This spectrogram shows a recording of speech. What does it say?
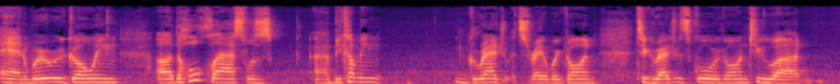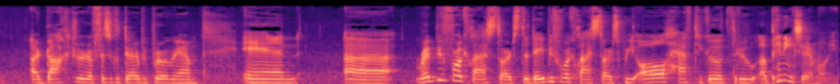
and we were going. Uh, the whole class was uh, becoming graduates. Right, we're going to graduate school. We're going to uh, our doctorate of physical therapy program, and uh, right before class starts, the day before class starts, we all have to go through a pinning ceremony.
